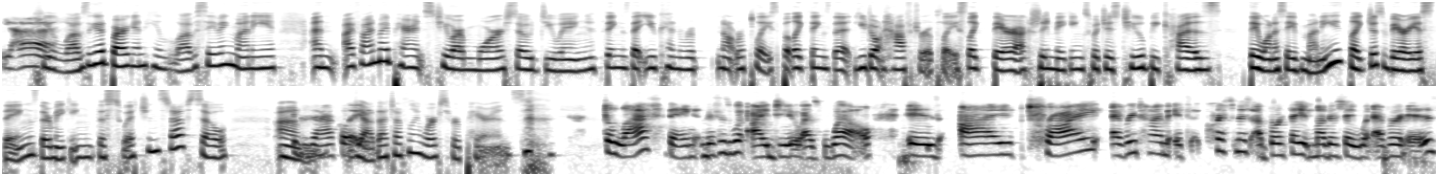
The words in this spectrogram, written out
Yeah. he loves a good bargain, he loves saving money, and I find my parents too are more so doing things that you can re- not replace, but like things that you don't have to replace. Like they're actually making switches too because they want to save money, like just various things. They're making the switch and stuff. So um, Exactly. Yeah, that definitely works for parents. the last thing, this is what I do as well, is I try every time it's Christmas, a birthday, Mother's Day, whatever it is,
